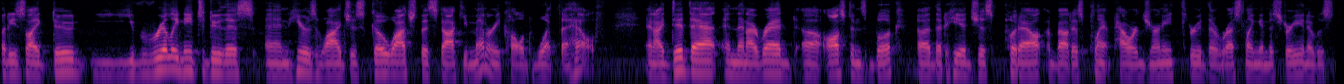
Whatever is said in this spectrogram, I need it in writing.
But he's like, dude, you really need to do this, and here's why. Just go watch this documentary called "What the Health." And I did that, and then I read uh, Austin's book uh, that he had just put out about his plant-powered journey through the wrestling industry, and it was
